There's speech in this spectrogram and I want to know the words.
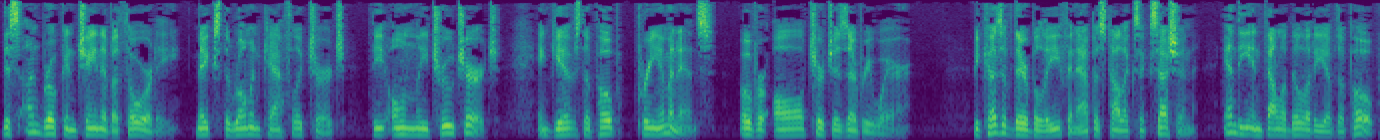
This unbroken chain of authority makes the Roman Catholic Church the only true church and gives the Pope preeminence over all churches everywhere. Because of their belief in apostolic succession and the infallibility of the Pope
